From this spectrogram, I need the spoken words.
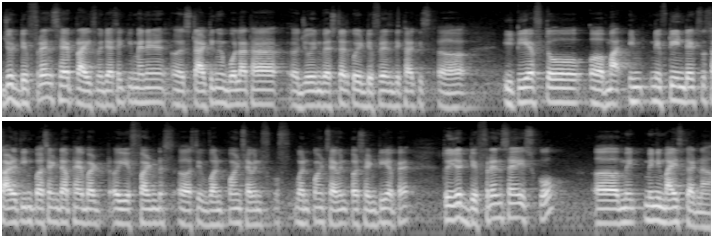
जो डिफरेंस है प्राइस में, जैसे कि मैंने स्टार्टिंग में बोला था जो इन्वेस्टर को एक डिफरेंस दिखा कि ई e तो निफ्टी इंडेक्स तो साढ़े तीन परसेंट अप है बट ये फंड सिर्फ़ one point seven, one point seven percent ही अप है। तो ये जो डिफरेंस है इसको मिनिमाइज करना।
